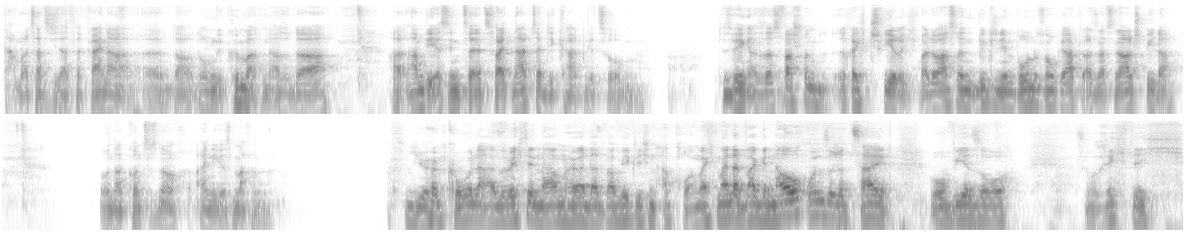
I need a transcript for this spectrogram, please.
Damals hat sich da keiner äh, darum gekümmert. Ne? Also da haben die erst in der zweiten Halbzeit die Karten gezogen. Deswegen, also das war schon recht schwierig, weil du hast dann wirklich den Bonus noch gehabt als Nationalspieler. Und dann konntest du noch einiges machen. Jürgen Kohler, also wenn ich den Namen höre, das war wirklich ein Abräumer. Ich meine, das war genau unsere Zeit, wo wir so, so richtig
